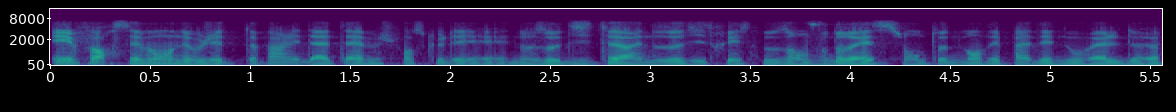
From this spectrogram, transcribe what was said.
Et forcément, on est obligé de te parler d'Athème. Je pense que les, nos auditeurs et nos auditrices nous en voudraient si on te demandait pas des nouvelles de,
